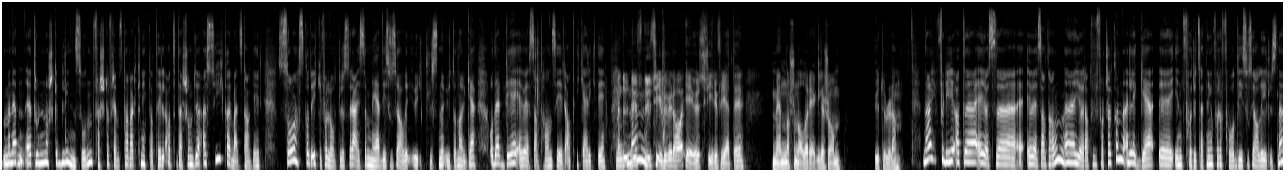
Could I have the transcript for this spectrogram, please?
men jeg, jeg tror den norske blindsonen først og fremst har vært knytta til at dersom du er syk arbeidstaker, så skal du ikke få lov til å reise med de sosiale ytelsene ut av Norge. Og det er det EØS-avtalen sier at ikke er riktig. Men du, men du, du sier du vil ha EUs fire friheter, men nasjonale regler som uthuller den? Nei, fordi at EØS-avtalen eh, e eh, gjør at vi fortsatt kan legge eh, inn forutsetninger for å få de sosiale ytelsene,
